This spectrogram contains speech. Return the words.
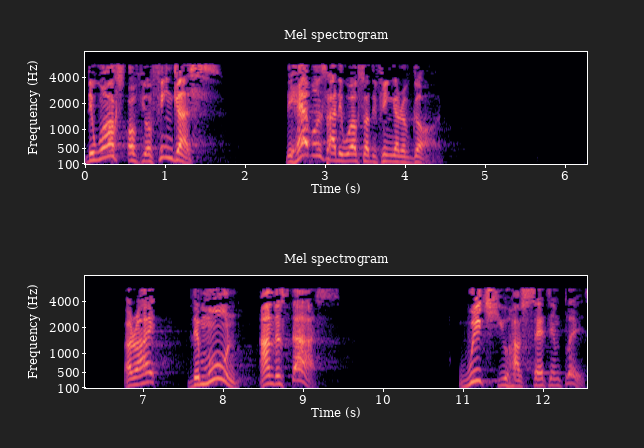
the works of your fingers, the heavens are the works of the finger of God. Alright? The moon and the stars, which you have set in place.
